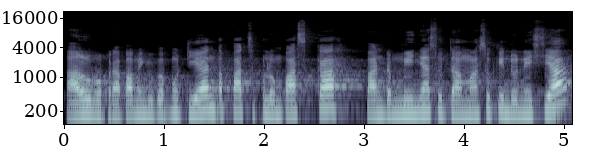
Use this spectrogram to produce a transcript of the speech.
Lalu beberapa minggu kemudian tepat sebelum Paskah pandeminya sudah masuk Indonesia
